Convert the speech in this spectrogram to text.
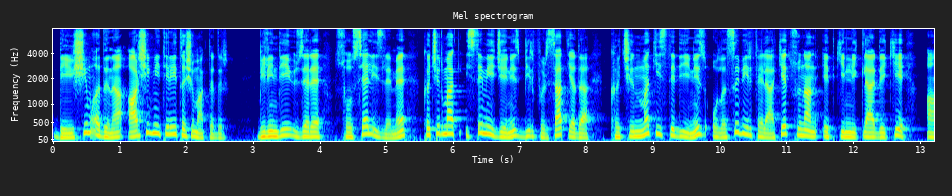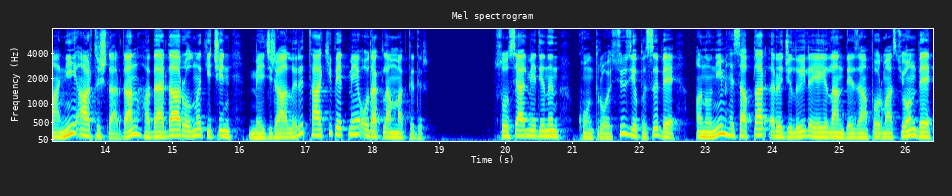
değişim adına arşiv niteliği taşımaktadır. Bilindiği üzere sosyal izleme kaçırmak istemeyeceğiniz bir fırsat ya da kaçınmak istediğiniz olası bir felaket sunan etkinliklerdeki ani artışlardan haberdar olmak için mecraları takip etmeye odaklanmaktadır. Sosyal medyanın kontrolsüz yapısı ve anonim hesaplar aracılığıyla yayılan dezenformasyon ve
